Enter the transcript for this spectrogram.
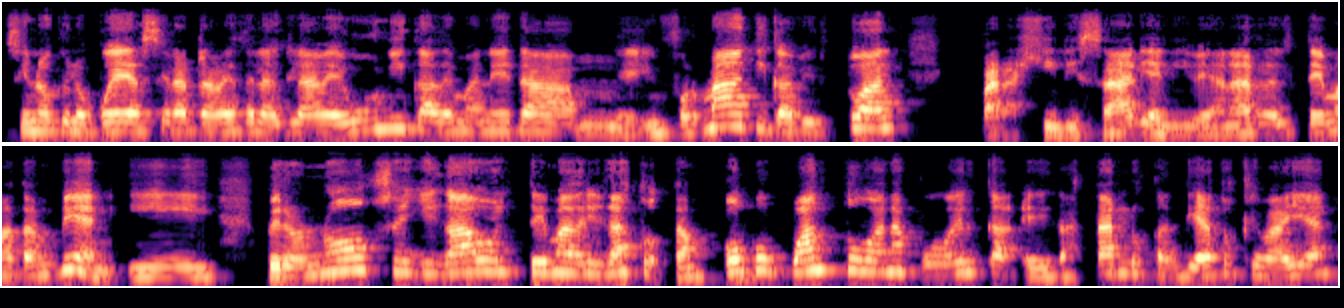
sino que lo puede hacer a través de la clave única de manera Mm. eh, informática, virtual, para agilizar y aliviar el tema también. Y, pero no se ha llegado al tema del gasto, tampoco cuánto van a poder eh, gastar los candidatos que vayan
